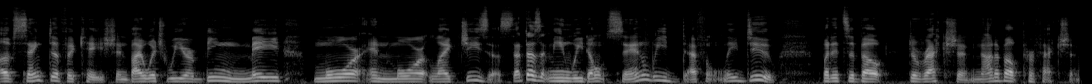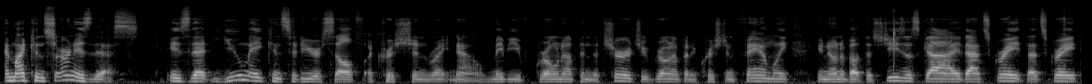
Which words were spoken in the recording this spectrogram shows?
of sanctification by which we are being made more and more like Jesus. That doesn't mean we don't sin, we definitely do, but it's about direction, not about perfection. And my concern is this is that you may consider yourself a Christian right now. Maybe you've grown up in the church, you've grown up in a Christian family, you've known about this Jesus guy, that's great, that's great.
